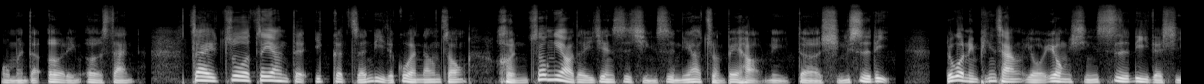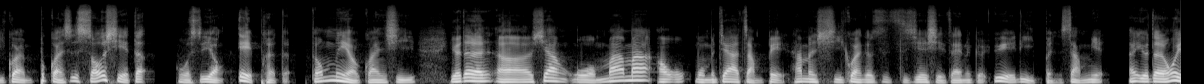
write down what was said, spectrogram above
我们的二零二三。在做这样的一个整理的过程当中，很重要的一件事情是你要准备好你的行事历。如果你平常有用行事历的习惯，不管是手写的或是用 App 的，都没有关系。有的人呃，像我妈妈哦，我们家的长辈，他们习惯都是直接写在那个月历本上面。那有的人会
